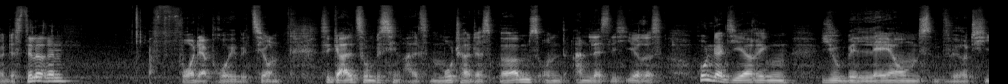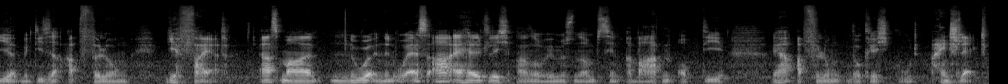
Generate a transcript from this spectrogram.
äh, Distillerin vor der Prohibition. Sie galt so ein bisschen als Mutter des Bourbons und anlässlich ihres 100-jährigen Jubiläums wird hier mit dieser Abfüllung gefeiert. Erstmal nur in den USA erhältlich, also wir müssen noch ein bisschen erwarten, ob die ja, Abfüllung wirklich gut einschlägt.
